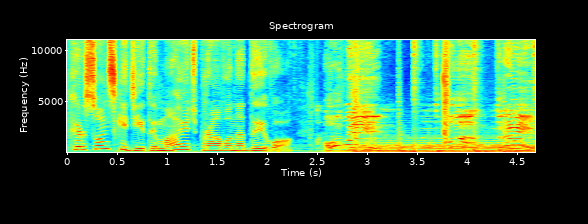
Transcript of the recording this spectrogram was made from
херсонські діти мають право на диво. Один, два, три,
